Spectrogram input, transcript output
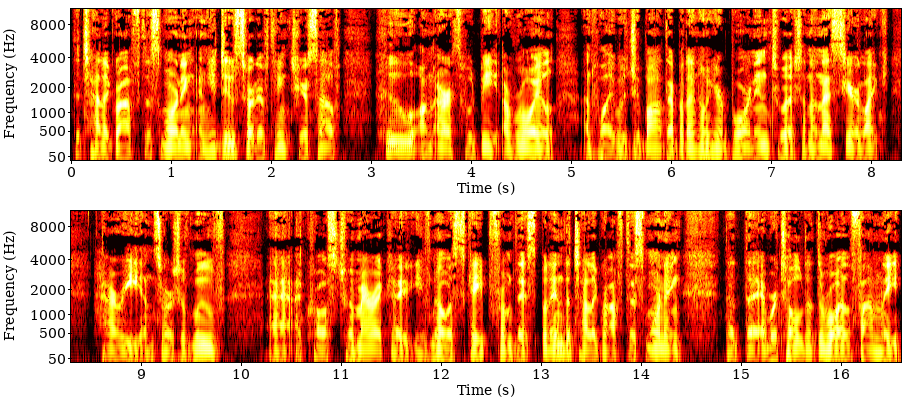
the Telegraph this morning, and you do sort of think to yourself, who on earth would be a royal and why would you bother? But I know you're born into it, and unless you're like Harry and sort of move uh, across to America. You've no escape from this. But in the Telegraph this morning, that the, we're told that the royal family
